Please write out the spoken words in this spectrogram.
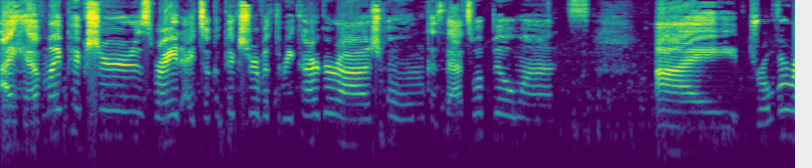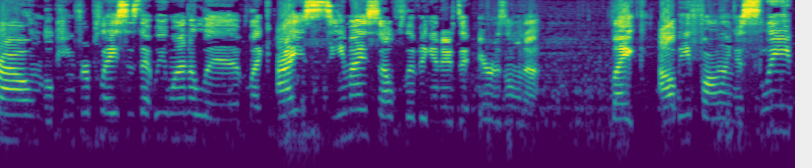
I have my pictures, right? I took a picture of a three car garage home because that's what Bill wants. I drove around looking for places that we want to live. Like, I see myself living in Arizona. Like, I'll be falling asleep,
